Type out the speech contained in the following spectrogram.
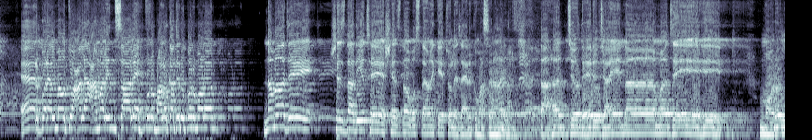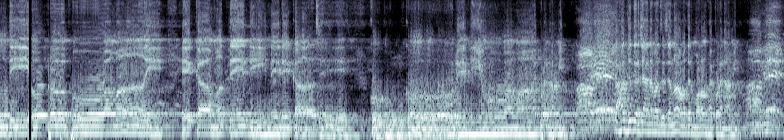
এরপর আল মাউতু আলা আমালিন সালেহ, কোন ভালো কাজের উপর মরণ। নামাজে সেজদা দিয়েছে, সেজদা অবস্থায় অনেকে চলে যায়, এরকম আছে না নাই? তাহাজ্জুদের যায় নামাজে। মরণ দিও প্রভু আমায়, একামতে দিনের কাজে। কবুল করে নিও আমায়। পড়েন আমিন। তাহাজ্জুদের যায় যেন আমাদের মরণ হয় পড়েন আমিন।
